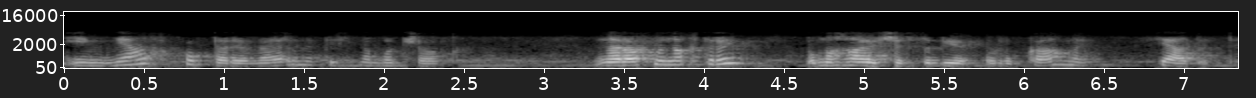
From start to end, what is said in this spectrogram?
і м'яко перевернетесь на бочок. На рахунок три, помагаючи собі руками, сядете.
